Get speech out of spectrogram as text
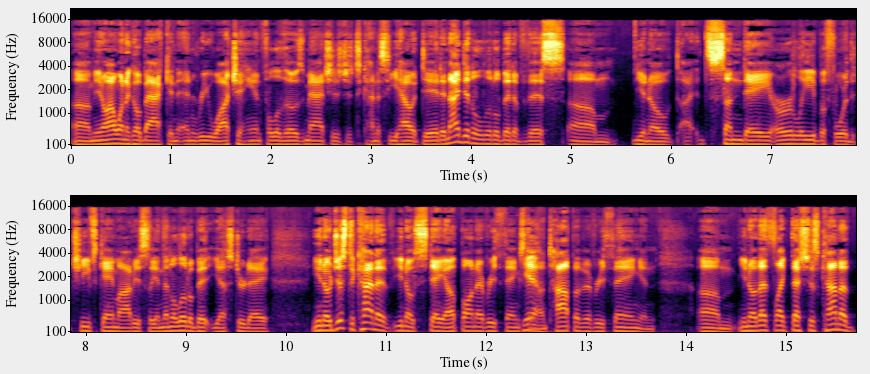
um, you know, I want to go back and, and rewatch a handful of those matches just to kind of see how it did. And I did a little bit of this, um, you know, Sunday early before the Chiefs game, obviously, and then a little bit yesterday, you know, just to kind of you know stay up on everything, stay Yeah. on top of everything, and um, you know, that's like that's just kind of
